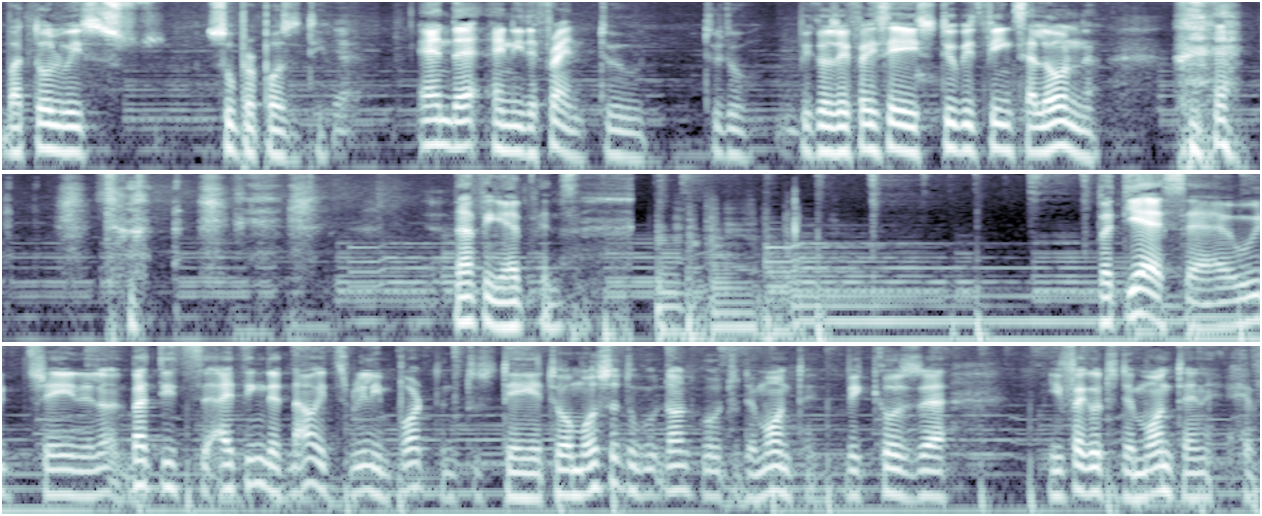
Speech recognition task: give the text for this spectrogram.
but always super positive. Yeah. and uh, i need a friend to to do. Because if i say stupid things alone nothing happens but yes uh, I would say a lot but it's i think that now it's really important to stay at home also to not go to the mountain because uh, if i go to the mountain if,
